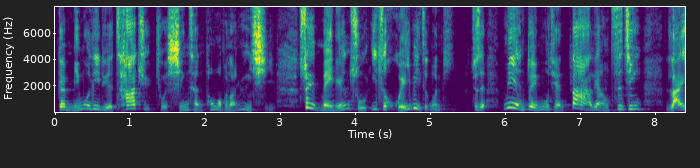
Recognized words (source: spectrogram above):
跟名目利率的差距就会形成通货膨胀预期。所以美联储一直回避这个问题，就是面对目前大量资金来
